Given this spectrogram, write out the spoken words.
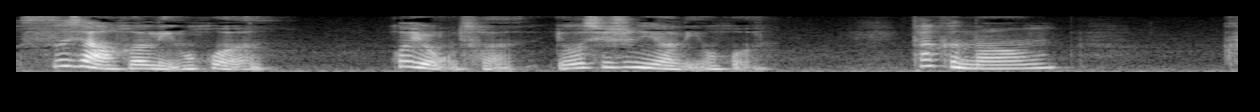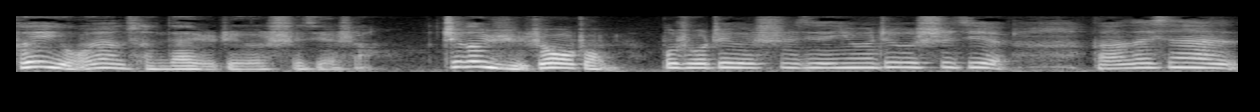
思想和灵魂会永存，尤其是你的灵魂，它可能可以永远存在于这个世界上，这个宇宙中。不说这个世界，因为这个世界可能在现在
